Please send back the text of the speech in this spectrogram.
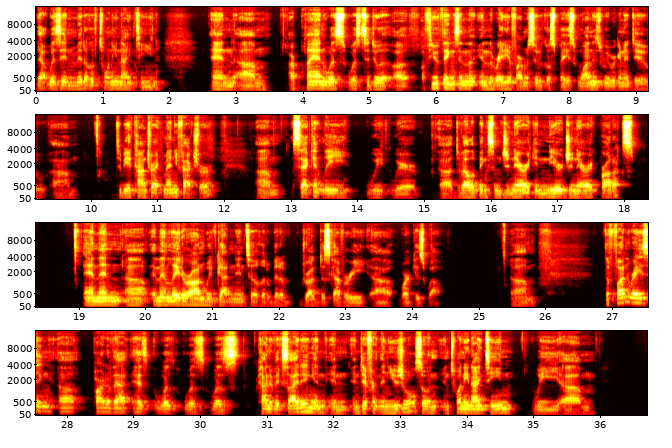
that was in middle of 2019. And um, our plan was was to do a, a, few things in the in the radiopharmaceutical space. One is we were going to do um, to be a contract manufacturer. Um, secondly, we, we're uh, developing some generic and near generic products. And then, uh, and then later on, we've gotten into a little bit of drug discovery uh, work as well. Um, the fundraising uh, part of that has was was was kind of exciting and, and, and different than usual. So in, in 2019, we um,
